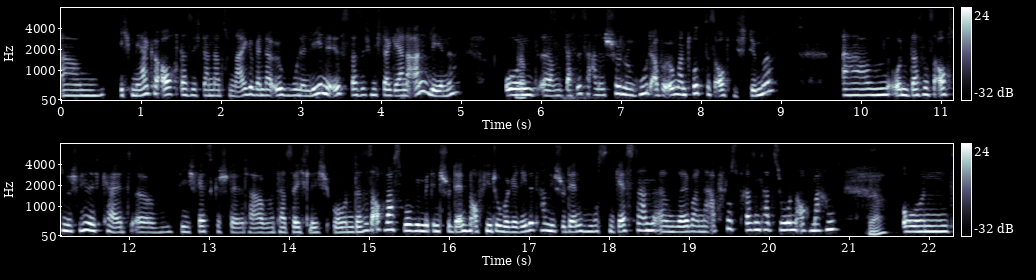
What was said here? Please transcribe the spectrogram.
Ähm, ich merke auch, dass ich dann dazu neige, wenn da irgendwo eine Lehne ist, dass ich mich da gerne anlehne. Und ja. ähm, das ist alles schön und gut, aber irgendwann drückt es auf die Stimme. Ähm, und das ist auch so eine Schwierigkeit, ähm, die ich festgestellt habe tatsächlich. Und das ist auch was, wo wir mit den Studenten auch viel drüber geredet haben. Die Studenten mussten gestern ähm, selber eine Abschlusspräsentation auch machen. Ja. Und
